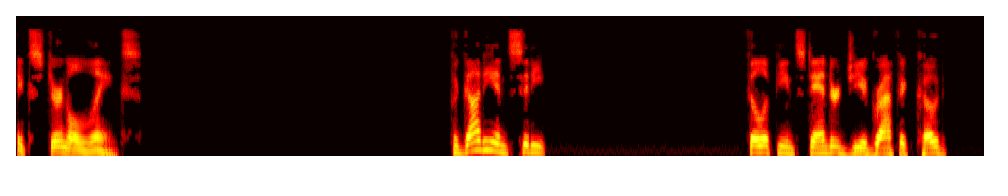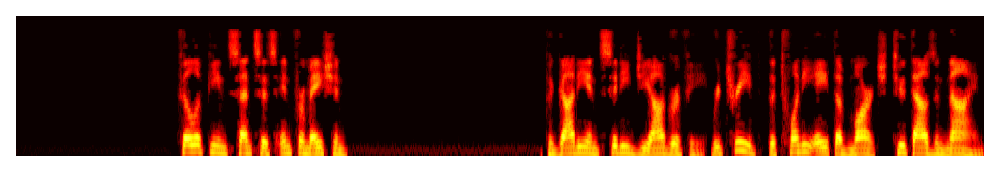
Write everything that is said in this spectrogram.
External links Pagadian City Philippine Standard Geographic Code Philippine Census Information Pagadian City Geography, retrieved, 28 March 2009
